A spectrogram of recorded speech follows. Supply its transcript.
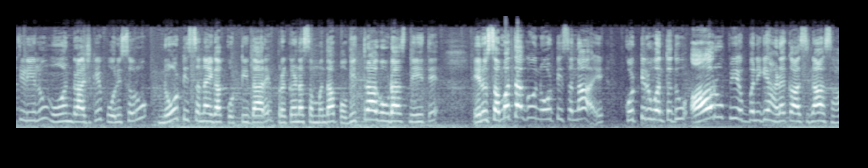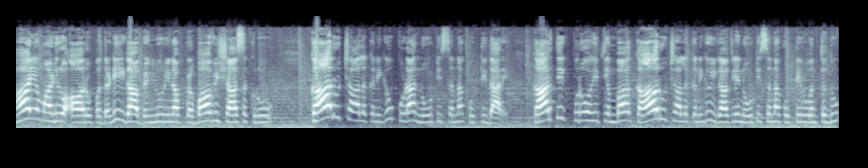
ತಿಳಿಯಲು ಮೋಹನ್ ರಾಜ್ಗೆ ಪೊಲೀಸರು ನೋಟಿಸ್ ಅನ್ನ ಈಗ ಕೊಟ್ಟಿದ್ದಾರೆ. ಪ್ರಕರಣ ಸಂಬಂಧ ಪವಿತ್ರ ಗೌಡ ಸ್ನೇಹಿತೆ ಏನು ಸಮತಾಗೂ ನೋಟಿಸ್ ಅನ್ನ ಕೊಟ್ಟಿರುವಂತದ್ದು ಆರೋಪಿಯೊಬ್ಬನಿಗೆ ಹಣಕಾಸಿನ ಸಹಾಯ ಮಾಡಿರುವ ಆರೋಪದಡಿ ಈಗ ಬೆಂಗಳೂರಿನ ಪ್ರಭಾವಿ ಶಾಸಕರು ಕಾರು ಚಾಲಕನಿಗೂ ಕೂಡ ನೋಟಿಸ್ ಅನ್ನ ಕೊಟ್ಟಿದ್ದಾರೆ. ಕಾರ್ತಿಕ್ ಪುರೋಹಿತ್ ಎಂಬ ಕಾರು ಚಾಲಕನಿಗೂ ಈಗಾಗಲೇ ನೋಟಿಸ್ ಅನ್ನ ಕೊಟ್ಟಿರುವಂತದ್ದು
